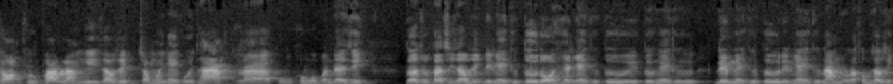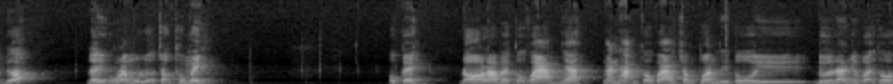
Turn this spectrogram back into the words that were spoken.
chọn phương pháp là nghỉ giao dịch trong mấy ngày cuối tháng là cũng không có vấn đề gì. Tức là chúng ta chỉ giao dịch đến ngày thứ tư thôi. Hết ngày thứ tư từ ngày thứ, đêm ngày thứ tư đến ngày thứ năm chúng ta không giao dịch nữa. Đấy cũng là một lựa chọn thông minh ok, đó là về cậu vàng nhé. ngắn hạn cậu vàng trong tuần thì tôi đưa ra như vậy thôi.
